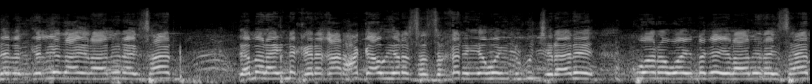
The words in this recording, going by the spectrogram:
Nabadgelyadaa ilaalinaysaan damalahayna kale qaar xaggaa u yaro sansanqanaya way nagu jiraane kuwana way naga ilaalinaysaan.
